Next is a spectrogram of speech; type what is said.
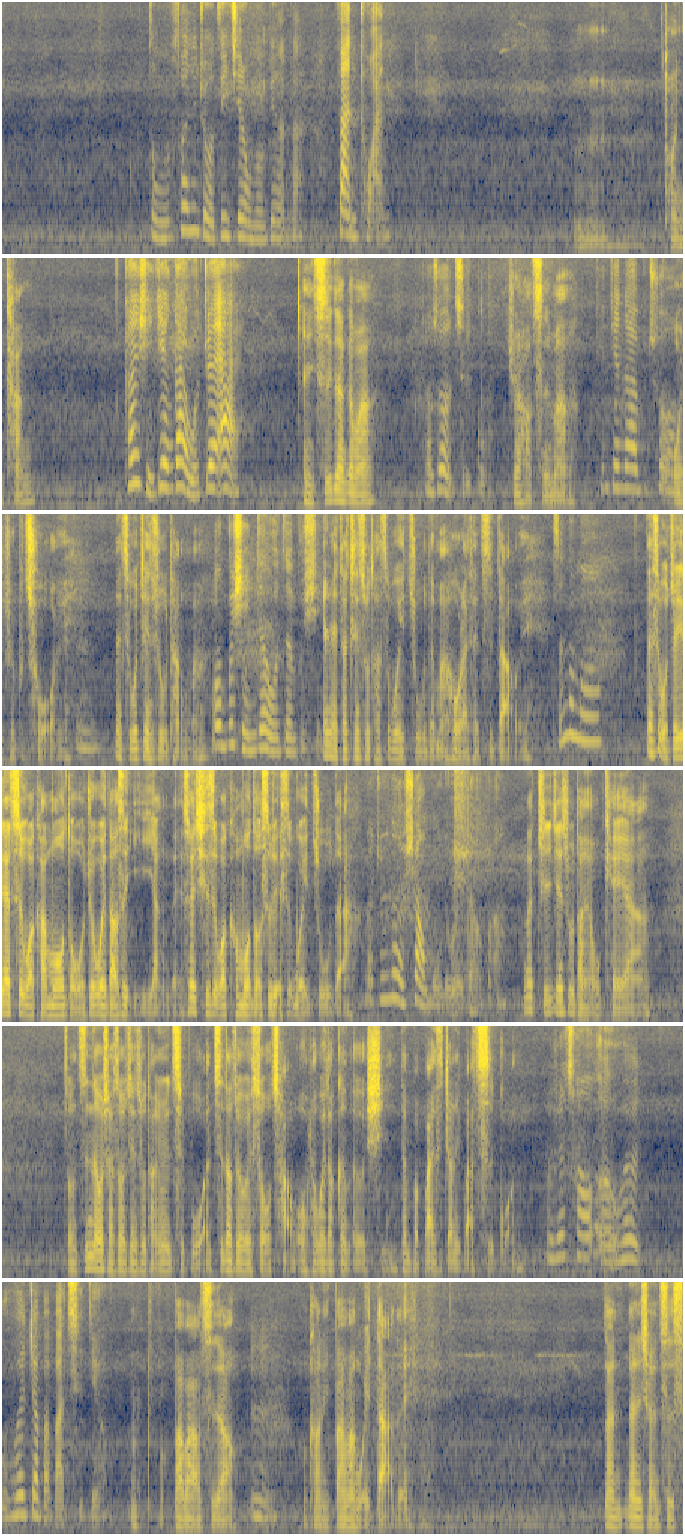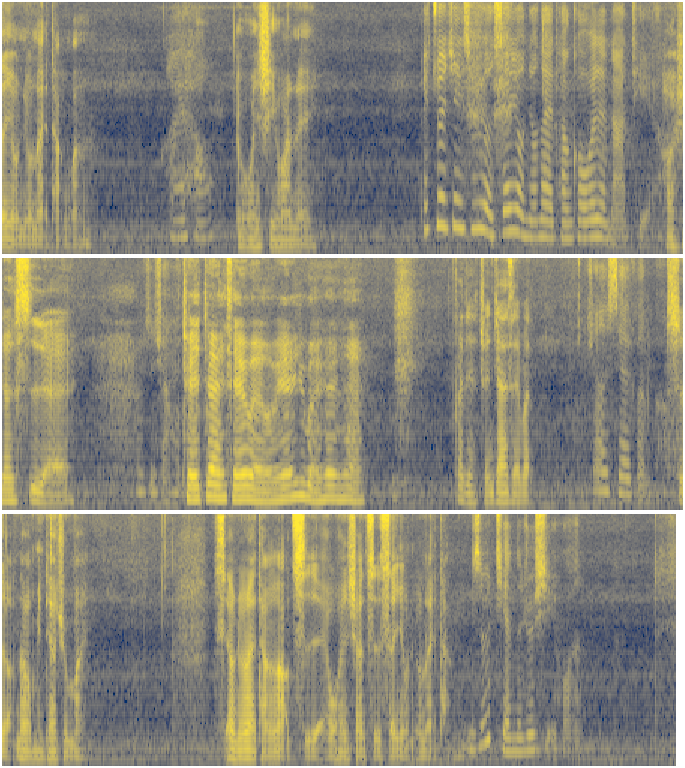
怎么突然间觉得我自己接龙怎么变很烂？饭团。嗯。团康。康喜健盖我最爱。欸，你吃那个吗？小时候有吃过。觉得好吃吗？甜甜的还不错。我也觉得不错哎。嗯。那你吃过健素糖吗？我不行，这个我真的不行。哎，那你知道健素糖是喂猪的吗？后来才知道哎。真的吗？但是我最近在吃瓦卡莫多，我觉得味道是一样的，所以其实瓦卡莫多是不是也是喂猪的啊？那就是那个酵母的味道吧。那其实健素糖也 OK 啊。总之呢，我小时候健素糖因为吃不完，吃到最后会受潮哦，它味道更恶心。但爸爸还是叫你把它吃光。我觉得超恶，我会我会叫爸爸吃掉。嗯，爸爸要吃啊。嗯。我靠，你爸蛮伟大的。那那你喜欢吃生有牛奶糖吗？还好，我很喜欢嘞。哎，最近是不是有生有牛奶糖口味的拿铁啊？好像是哎。我只想喝。全家 seven，我明天去买看看。快点，全家 seven。现在 seven 吧。是哦，那我明天要去买。生有牛奶糖很好吃哎，我很喜欢吃生有牛奶糖。你是不是甜的就喜欢？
